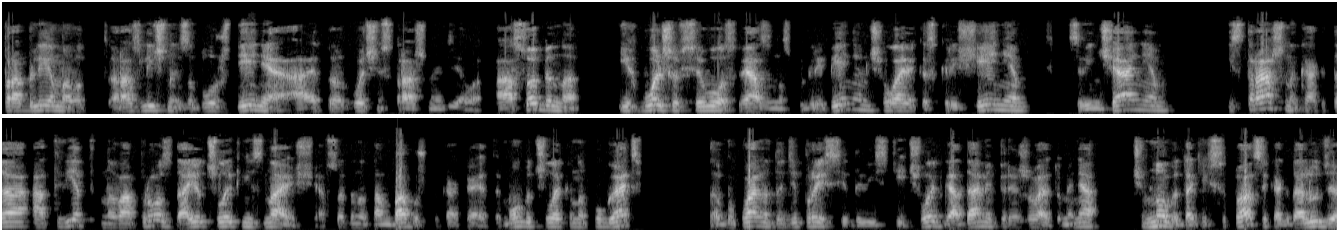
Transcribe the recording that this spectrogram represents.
проблема вот различных заблуждений, а это очень страшное дело. А особенно их больше всего связано с погребением человека, с крещением, с венчанием. И страшно, когда ответ на вопрос дает человек не знающий, особенно там бабушка какая-то. Могут человека напугать, буквально до депрессии довести. Человек годами переживает. У меня очень много таких ситуаций, когда люди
